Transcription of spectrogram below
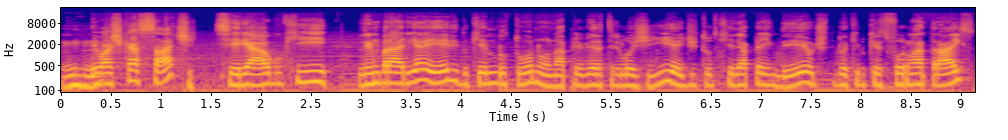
Uhum. Eu acho que a Sati seria algo que lembraria ele do que ele lutou no- na primeira trilogia e de tudo que ele aprendeu, de tudo aquilo que eles foram atrás,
